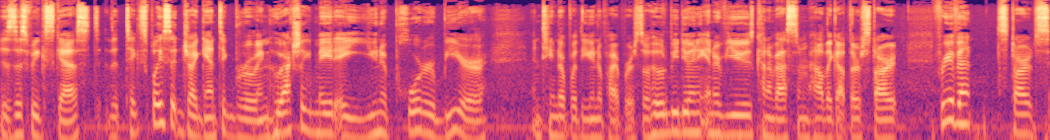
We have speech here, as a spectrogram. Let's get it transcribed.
is this week's guest that takes place at Gigantic Brewing, who actually made a Uniporter beer and teamed up with the Unipiper. So he'll be doing interviews, kind of ask them how they got their start. Free event starts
